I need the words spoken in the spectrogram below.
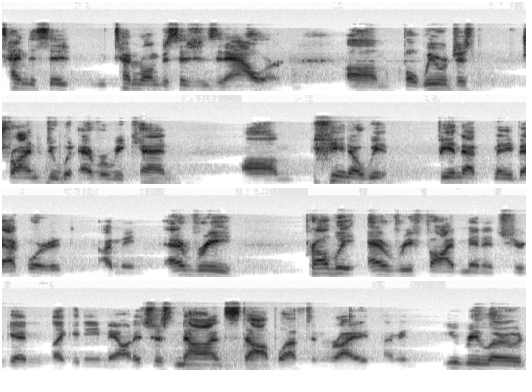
ten decision, ten wrong decisions an hour. Um, but we were just trying to do whatever we can. Um, you know, we being that many back ordered, I mean, every probably every five minutes you're getting like an email, and it's just nonstop left and right. I mean, you reload,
